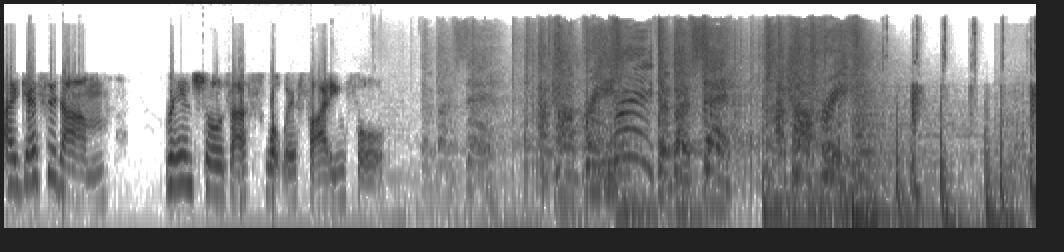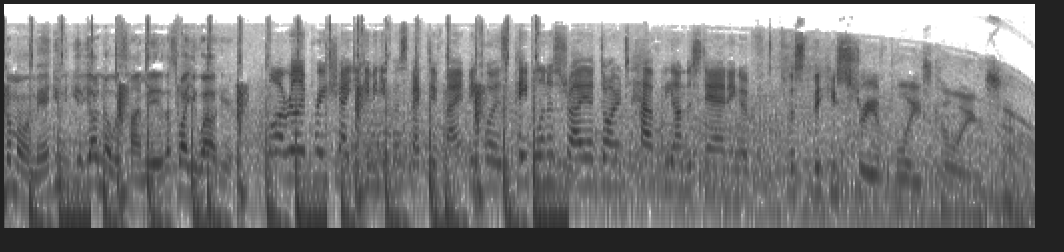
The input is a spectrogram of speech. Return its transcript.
i guess it um reassures us what we're fighting for I can't breathe. They both said, I can't breathe. Come on, man. You, you, y'all know what time it is. That's why you out here. Well, I really appreciate you giving your perspective, mate, because people in Australia don't have the understanding of This, the history of police killings.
